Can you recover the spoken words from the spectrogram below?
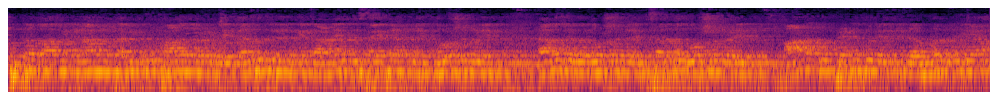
புத்திரபாகம் இல்லாமல் தவிக்கும் பாடல்களுடைய கருத்தில் இருக்கின்ற அனைத்து சைதன்களின் தோஷங்களின் நவகிரக தோஷங்களின் சர்வ தோஷங்களின் ஆணுக்கும் பெண்ணுக்கும் இருக்கின்ற உடல் ரீதியான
